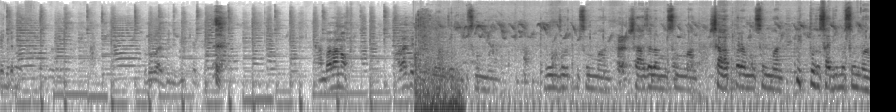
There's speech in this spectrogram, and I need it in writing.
খাচ্ছা খাচ্ছা খান বালানো আলাদা মুসলমান রঞ্জত মুসলমান শাহজালাল মুসলমান শাহপারা মুসলমান ইত্যাদি সাদি মুসলমান।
